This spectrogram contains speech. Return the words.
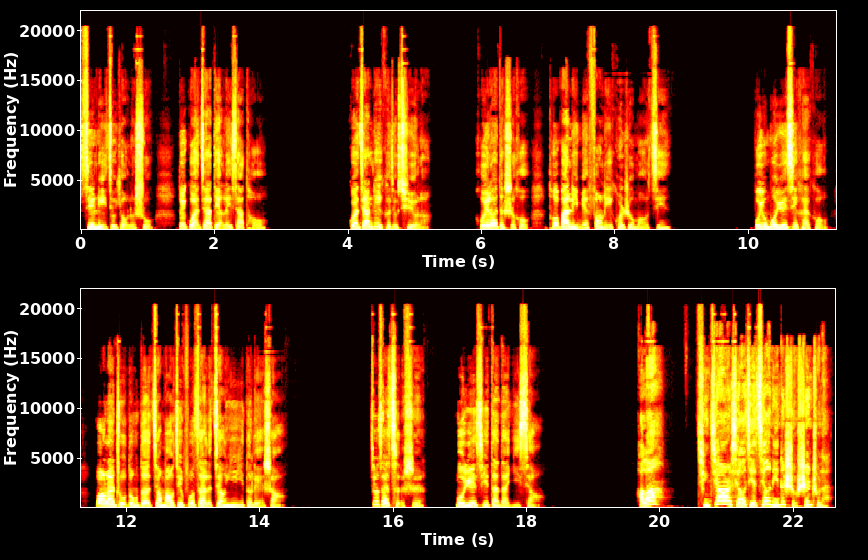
心里就有了数，对管家点了一下头。管家立刻就去了。回来的时候，托盘里面放了一块热毛巾。不用莫渊熙开口。汪兰主动的将毛巾敷在了江依依的脸上。就在此时，莫渊熙淡淡一笑：“好了，请江二小姐将您的手伸出来。”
